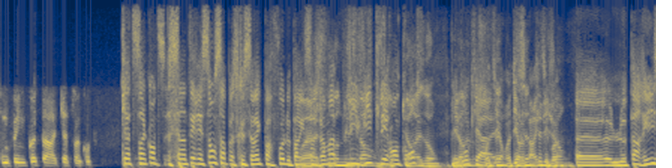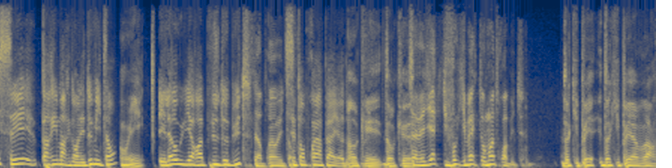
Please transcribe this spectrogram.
Ça nous fait une cote à 4,50. 4,50, c'est intéressant ça parce que c'est vrai que parfois le Paris Ouais, Saint-Germain plie vite les rencontres. Et donc, il y a- Redire, redire le C'est pari, c'est Euh, le pari, c'est Paris marque dans les demi-temps. Oui. Et là où il y aura plus de buts, C'est en première mi-temps. c'est en première période. Ok, donc, euh, Ça veut dire qu'il faut qu'il mette au moins 3 buts. donc, il peut, donc il peut y avoir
